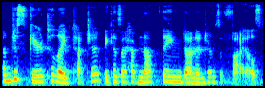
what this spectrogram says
I'm just scared to like touch it because I have nothing done in terms of files.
